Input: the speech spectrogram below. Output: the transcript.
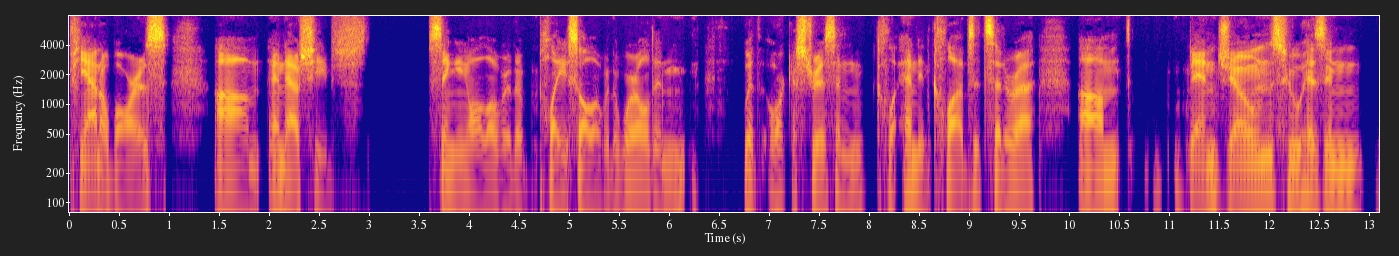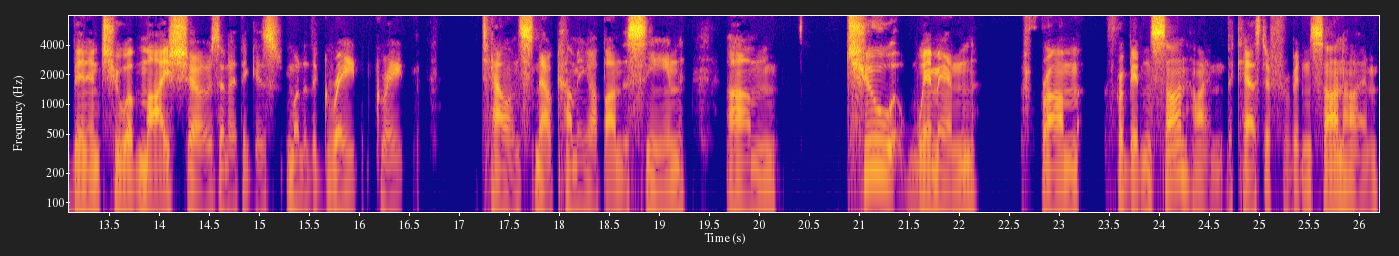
piano bars. Um, and now she's singing all over the place, all over the world, and with orchestras and cl- and in clubs, etc. Um, ben Jones, who has in, been in two of my shows, and I think is one of the great, great talents now coming up on the scene. Um, two women from Forbidden Sondheim, the cast of Forbidden Sondheim,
